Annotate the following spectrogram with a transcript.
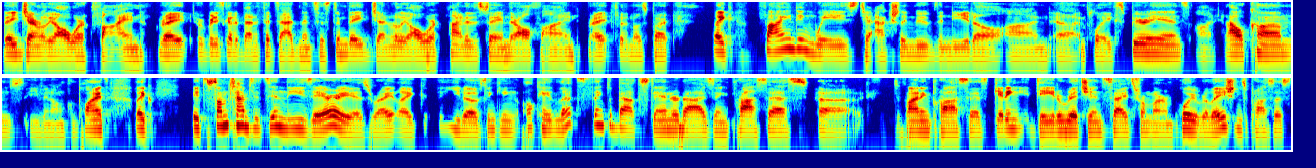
They generally all work fine, right? Everybody's got a benefits admin system. They generally all work kind of the same. They're all fine, right? For the most part like finding ways to actually move the needle on uh, employee experience on outcomes even on compliance. Like it's sometimes it's in these areas right? Like you know thinking okay let's think about standardizing process uh, defining process getting data rich insights from our employee relations process.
